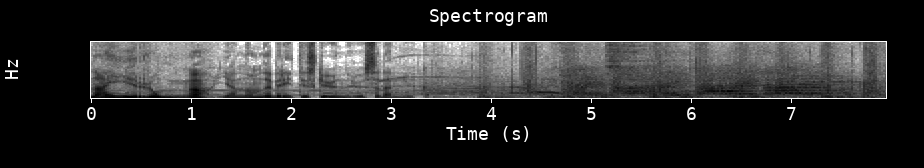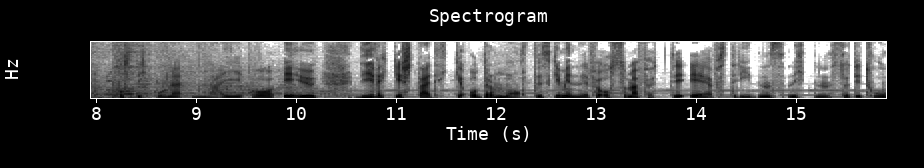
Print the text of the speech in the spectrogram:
nei runga gjennom det britiske underhuset denne uka. Og stikkordene nei og EU de vekker sterke og dramatiske minner for oss som er født i EF-stridens 1972,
